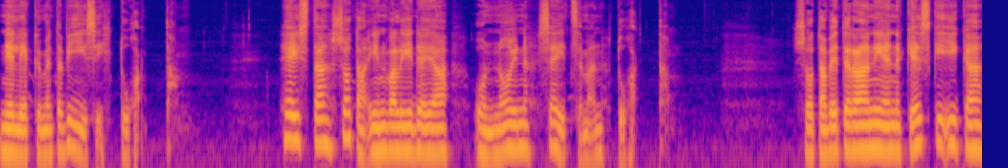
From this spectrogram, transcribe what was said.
45 000. Heistä sotainvalideja on noin 7 000. Sotaveteraanien keski-ikä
